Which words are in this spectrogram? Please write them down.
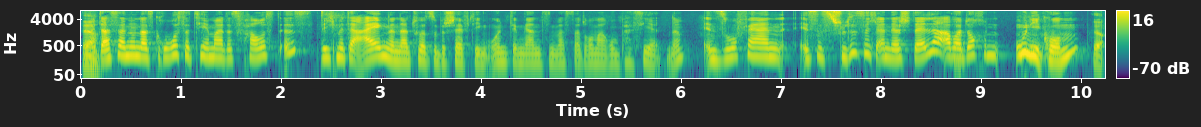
Ja. Weil das ja nun das große Thema des Faust ist, sich mit der eigenen Natur zu beschäftigen und dem Ganzen, was da drumherum passiert. Ne? Insofern ist es schlüssig an der Stelle, aber ja. doch ein Unikum. Ja.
